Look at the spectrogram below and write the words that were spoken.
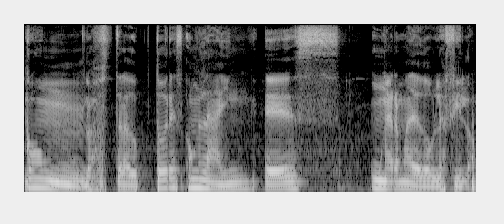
con los traductores online es un arma de doble filo.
